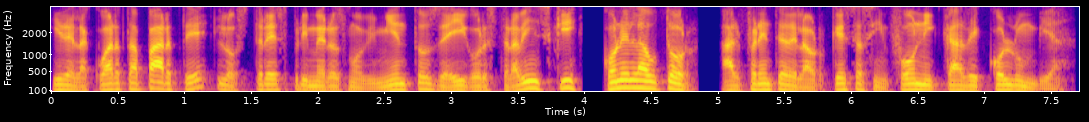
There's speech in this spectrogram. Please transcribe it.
y de la cuarta parte los tres primeros movimientos de Igor Stravinsky con el autor al frente de la Orquesta Sinfónica de Columbia.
